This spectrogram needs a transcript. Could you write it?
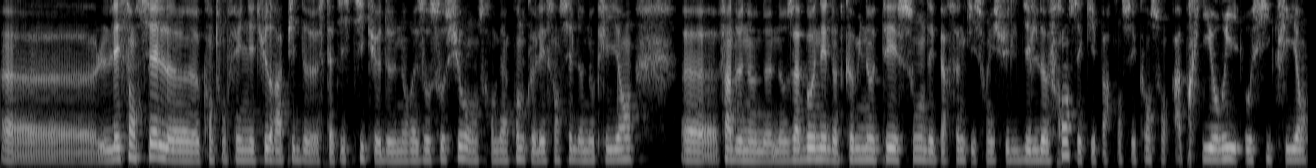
Euh, l'essentiel, euh, quand on fait une étude rapide statistique de nos réseaux sociaux, on se rend bien compte que l'essentiel de nos clients, enfin de, nos abonnés, de notre communauté, sont des personnes qui sont issues d'Île-de-France et qui, par conséquent, sont a priori aussi clients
